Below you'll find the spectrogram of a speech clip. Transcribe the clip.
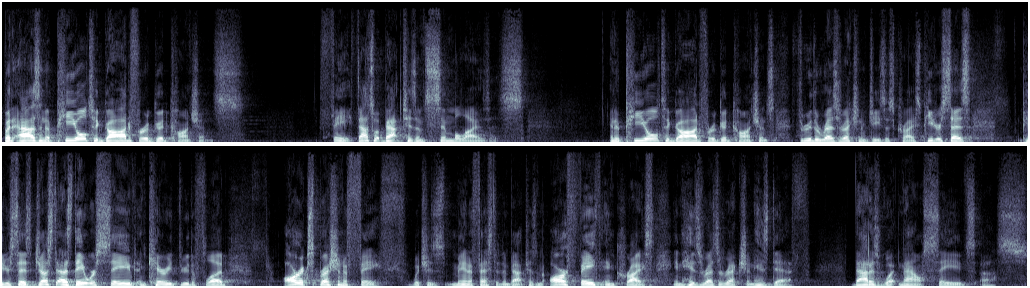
but as an appeal to God for a good conscience faith. That's what baptism symbolizes an appeal to God for a good conscience through the resurrection of Jesus Christ. Peter says, Peter says, just as they were saved and carried through the flood, our expression of faith, which is manifested in baptism, our faith in Christ, in his resurrection, his death, that is what now saves us.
